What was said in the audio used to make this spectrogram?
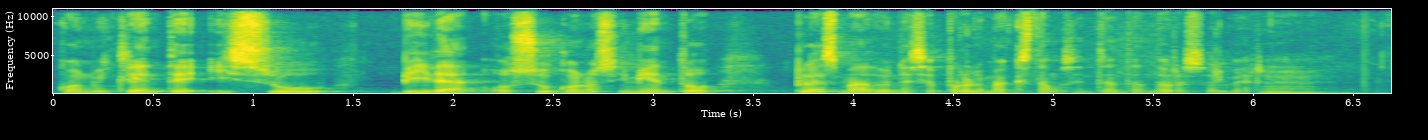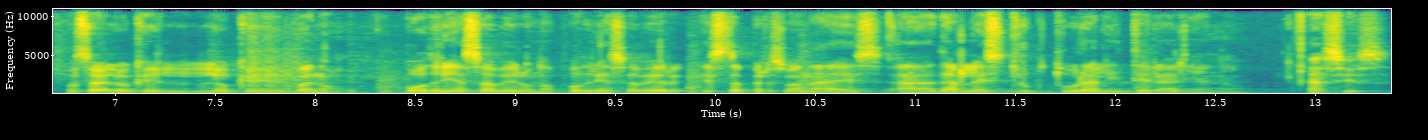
con mi cliente y su vida o su conocimiento plasmado en ese problema que estamos intentando resolver. Mm. O sea, lo que, lo que, bueno, podría saber o no podría saber esta persona es ah, darle estructura literaria, ¿no? Así es.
